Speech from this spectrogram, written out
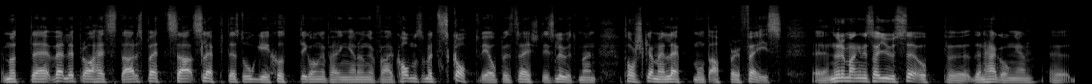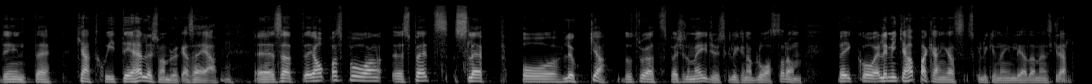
mötte väldigt bra hästar, spetsa, släppte, stod i 70 gånger pengarna ungefär, kom som ett skott vid open stretch till slut, men torska med en läpp mot upper face. Eh, nu är det Magnus A. Djuse upp den här gången. Det är inte kattskit det heller som man brukar säga. Eh, så att jag hoppas på spets, släpp och lucka. Då tror jag att Special Major skulle kunna blåsa dem. Veikko, eller Mika Hapakangas skulle kunna inleda med en skräll.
